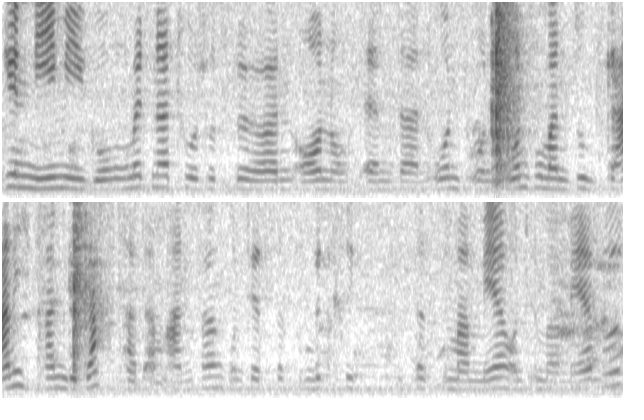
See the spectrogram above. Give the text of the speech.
Genehmigungen mit Naturschutzbehörden, Ordnungsämtern und, und, und, wo man so gar nicht dran gedacht hat am Anfang und jetzt dazu mitkriegt, dass das immer mehr und immer mehr wird.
